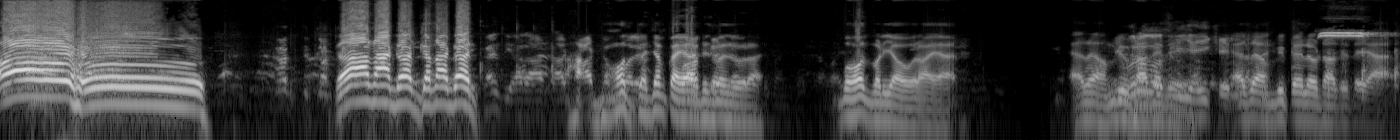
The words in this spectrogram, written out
ओहो! गाना गद गदा गद यार आठ आठ हाँ, आठ बहुत गजब का यार डिस्पेंस हो रहा है। बहुत बढ़िया हो रहा है यार। ऐसे हम भी तो यही थे ऐसे हम भी पहले उठाते थे यार।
